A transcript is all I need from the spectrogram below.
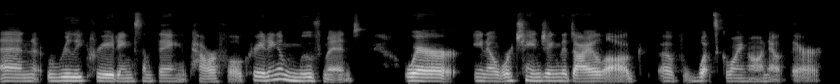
and really creating something powerful creating a movement where you know we're changing the dialogue of what's going on out there.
